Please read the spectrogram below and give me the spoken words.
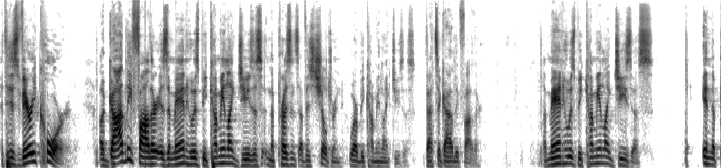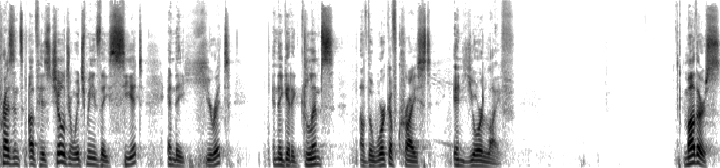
at his very core, a godly father is a man who is becoming like Jesus in the presence of his children who are becoming like Jesus. That's a godly father. A man who is becoming like Jesus in the presence of his children, which means they see it and they hear it and they get a glimpse of the work of Christ in your life. Mothers,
